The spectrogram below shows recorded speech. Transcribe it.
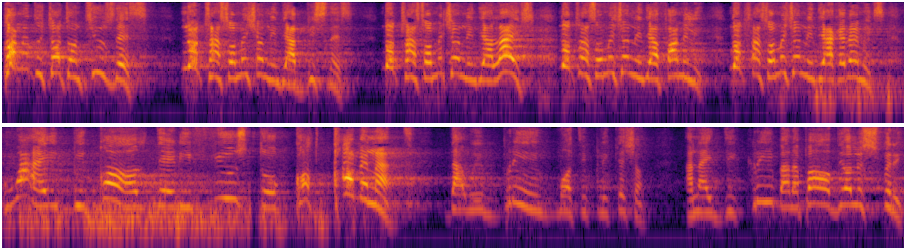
coming to church on Tuesdays. No transformation in their business, no transformation in their lives, no transformation in their family, no transformation in their academics. Why? Because they refuse to cut covenant that will bring multiplication. And I decree by the power of the Holy Spirit,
